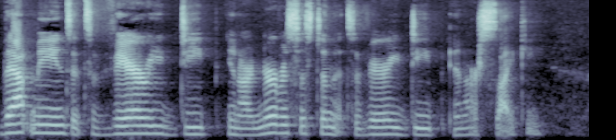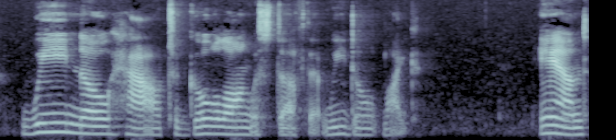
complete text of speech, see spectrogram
That means it's very deep in our nervous system, it's very deep in our psyche. We know how to go along with stuff that we don't like. And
